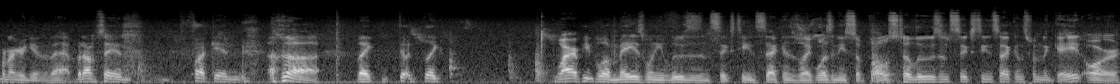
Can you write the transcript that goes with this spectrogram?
we're not gonna get into that. But I'm saying, fucking, uh, like, like, why are people amazed when he loses in 16 seconds? Like, wasn't he supposed to lose in 16 seconds from the gate, or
